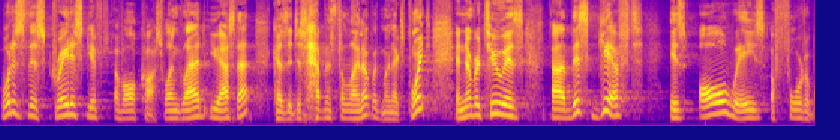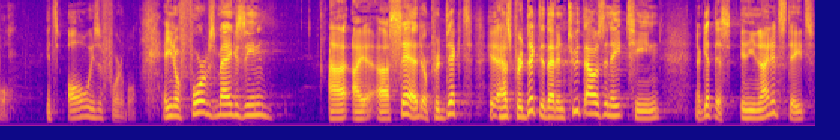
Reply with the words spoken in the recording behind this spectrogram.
What is this greatest gift of all cost? Well, I'm glad you asked that because it just happens to line up with my next point. And number two is uh, this gift is always affordable. It's always affordable. And you know, Forbes magazine uh, I, uh, said or predict has predicted that in 2018, now get this, in the United States,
